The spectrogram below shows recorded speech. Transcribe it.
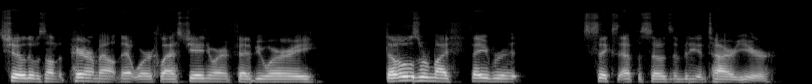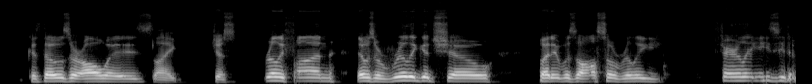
show that was on the Paramount Network last January and February, those were my favorite six episodes of the entire year because those are always like just really fun. That was a really good show, but it was also really fairly easy to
